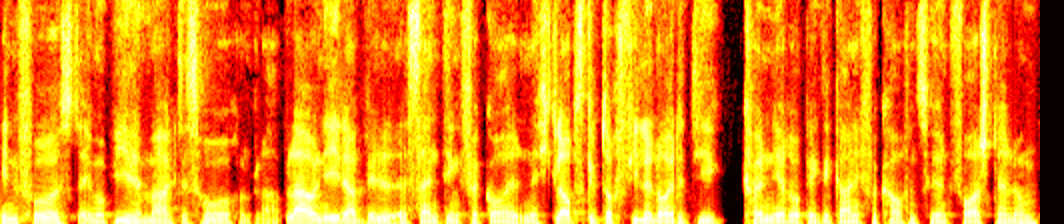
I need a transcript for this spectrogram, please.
Infos, der Immobilienmarkt ist hoch und bla bla und jeder will sein Ding vergolden. Ich glaube, es gibt auch viele Leute, die können ihre Objekte gar nicht verkaufen zu ihren Vorstellungen.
